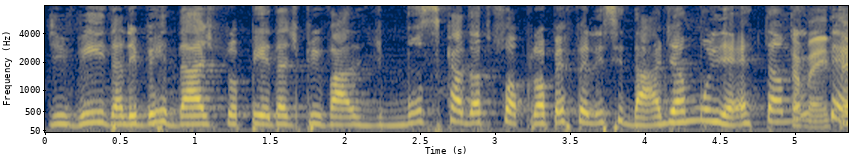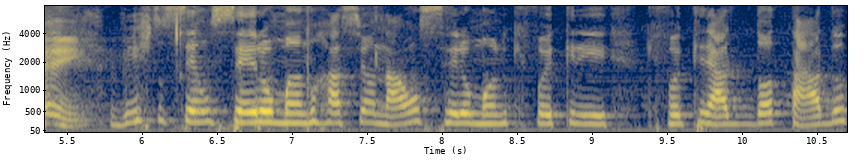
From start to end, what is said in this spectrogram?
de vida, liberdade, propriedade privada, de busca da sua própria felicidade, a mulher também, Também tem. Visto ser um ser humano racional, um ser humano que foi, cri, que foi criado, dotado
